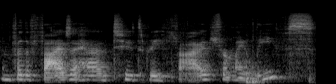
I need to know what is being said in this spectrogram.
and for the 5s I have 2, 3, 5 for my leaves.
